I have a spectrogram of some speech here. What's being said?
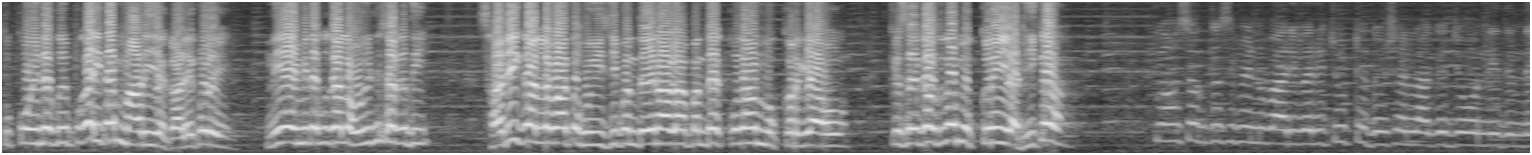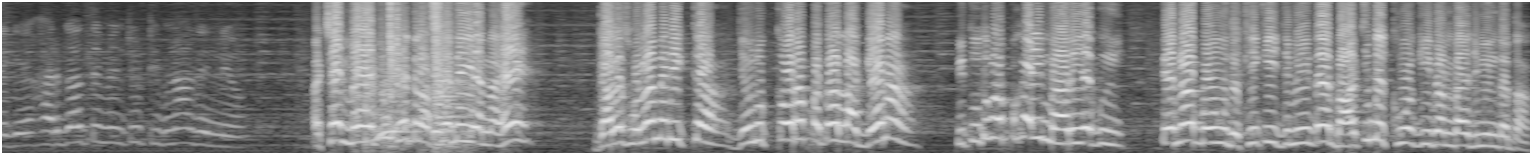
ਤੂੰ ਕੋਈ ਨਾ ਕੋਈ ਭਗਾਈ ਤਾਂ ਮਾਰੀ ਆ ਕਾਲੇ ਕੋਲੇ। ਨਹੀਂ ਐਵੇਂ ਤਾਂ ਕੋਈ ਗੱਲ ਹੋ ਹੀ ਨਹੀਂ ਸਕਦੀ। ਸਾਰੀ ਗੱਲਬਾਤ ਹੋਈ ਸੀ ਬੰਦੇ ਨਾਲ ਬੰਦਾ ਇੱਕਦਮ ਮੁੱਕਰ ਗਿਆ ਉਹ। ਕਿਸੇ ਗੱਲ ਤੋਂ ਤਾਂ ਮੁੱਕਰ ਹੀ ਆ ਠੀਕ ਆ? ਕਿਉਂ ਸਭ ਤੁਸੀਂ ਮੈਨੂੰ ਵਾਰੀ-ਵਾਰੀ ਝੂਠੇ ਦੋਸ਼ਣ ਲਾ ਕੇ ਜੋਨ ਨਹੀਂ ਦਿੰਦੇਗੇ ਹਰ ਗੱਲ ਤੇ ਮੈਨੂੰ ਝੂਠੀ ਬਣਾ ਦਿੰਦੇ ਹੋ। ਅੱਛਾ ਮੈਂ ਝੂਠੇ ਦਰਸੇ ਦੇ ਜਾਣਾ ਹੈ? ਗੱਲ ਸੁਣ ਲੈ ਮੇਰੀ ਇੱਕ। ਜੇ ਉਹਨੂੰ ਕੋਰਾ ਪਤਾ ਲੱਗ ਗਿਆ ਨਾ ਵੀ ਤੂੰ ਤਾਂ ਭਗਾਈ ਮਾਰੀ ਆ ਕੋਈ ਤੇ ਨਾ ਬਹੁ ਦੇਖੀ ਕੀ ਜ਼ਮੀਨ ਤਾਂ ਬਾਅਦ ਚ ਦੇਖੂਗਾ ਕੀ ਬਣਦਾ ਜ਼ਮੀਨ ਦਾ ਤਾਂ।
